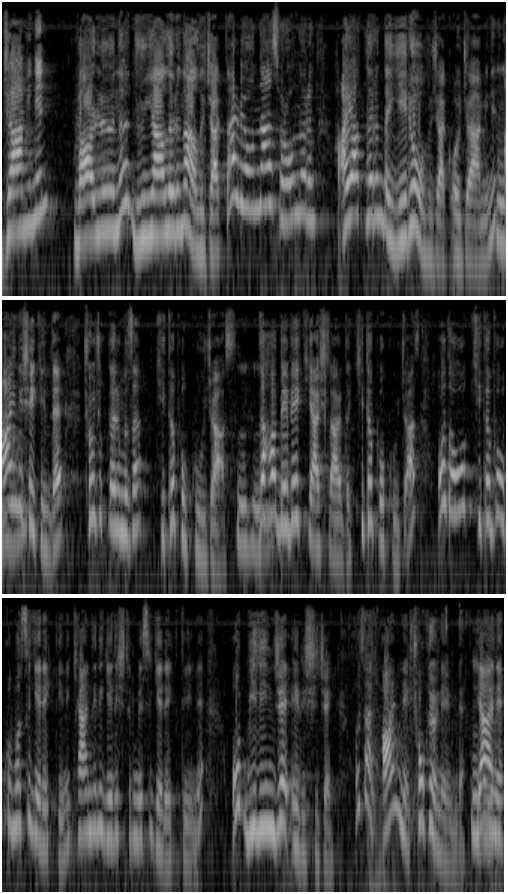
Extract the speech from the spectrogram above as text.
caminin varlığını, dünyalarını alacaklar ve ondan sonra onların hayatlarında yeri olacak o caminin. Aynı şekilde çocuklarımıza kitap okuyacağız. Daha bebek yaşlarda kitap okuyacağız. O da o kitabı okuması gerektiğini, kendini geliştirmesi gerektiğini, o bilince erişecek. O yüzden anne çok önemli. Yani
